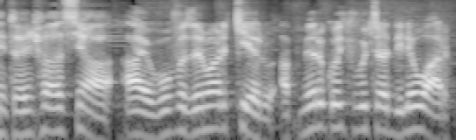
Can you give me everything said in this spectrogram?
então a gente fala assim, ó. Ah, eu vou fazer um arqueiro. A primeira coisa que eu vou tirar dele é o arco.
